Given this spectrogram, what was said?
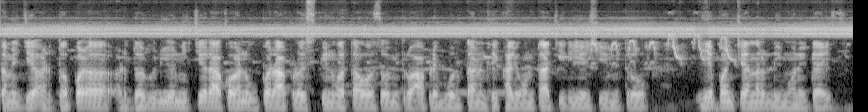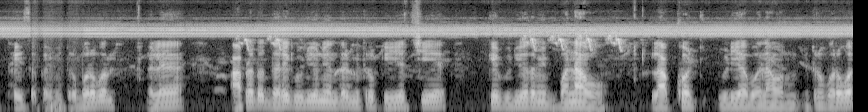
તમે જે અડધો અડધો વીડિયો નીચે રાખો અને ઉપર આપણો સ્ક્રીન બતાવો છો મિત્રો. આપણે બોલતા નથી, ખાલી આમ તાચી રહીએ છીએ મિત્રો. એ પણ ચેનલ ડિમોનિટાઈઝ થઈ શકે મિત્રો, બરાબર? એટલે આપણે તો દરેક વિડીયોની અંદર મિત્રો કહીએ છીએ કે વીડિયો તમે બનાવો, લાખો વિડીયા બનાવો મિત્રો, બરાબર?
